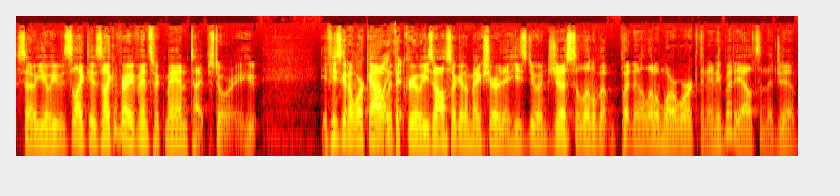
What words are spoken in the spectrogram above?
So you know, he was like it's like a very Vince McMahon type story. He, if he's going to work out Like with the crew, he's also going to make sure that he's doing just a little bit, putting in a little more work than anybody else in the gym.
